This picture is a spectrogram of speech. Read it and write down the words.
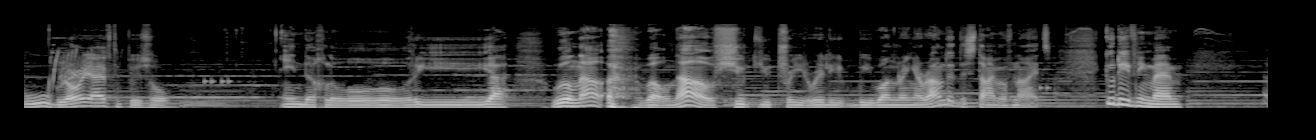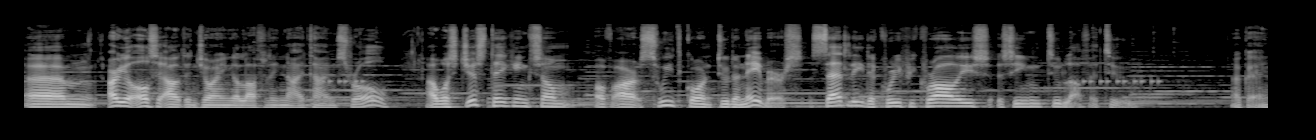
Oeh, Gloria heeft een puzzel. In the Gloria. Well now, well now, should you three really be wandering around at this time of night? Good evening, ma'am. Um, are you also out enjoying a lovely nighttime stroll? I was just taking some of our sweet corn to the neighbors. Sadly, the creepy crawlies seem to love it too. Okay.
